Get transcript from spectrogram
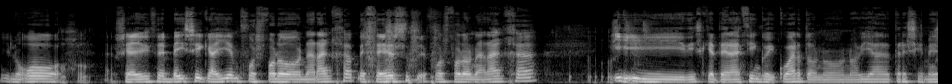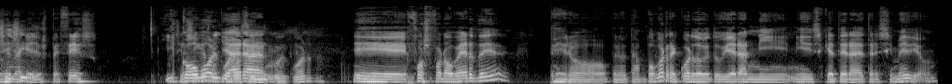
Y luego, o sea, dice Basic ahí en fósforo naranja, PCs de fósforo naranja y disquetera de 5 y cuarto, no, no había 3 y medio en aquellos PCs. Y Cobol ya era eh, fósforo verde, pero, pero tampoco recuerdo que tuvieran ni, ni disquetera de 3 y medio.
